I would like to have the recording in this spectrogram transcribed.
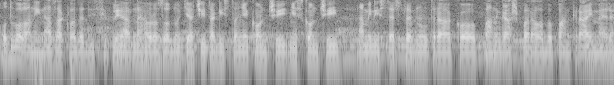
odvolaný na základe disciplinárneho rozhodnutia, či takisto nekončí, neskončí na ministerstve vnútra ako pán Gašpar alebo pán Krajmer.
